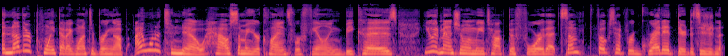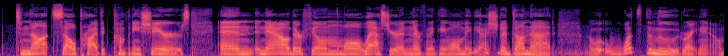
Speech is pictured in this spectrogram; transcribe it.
Another point that I wanted to bring up I wanted to know how some of your clients were feeling because you had mentioned when we talked before that some folks had regretted their decision to not sell private company shares. And now they're feeling, well, last year, and they're thinking, well, maybe I should have done that. Uh, what's the mood right now?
